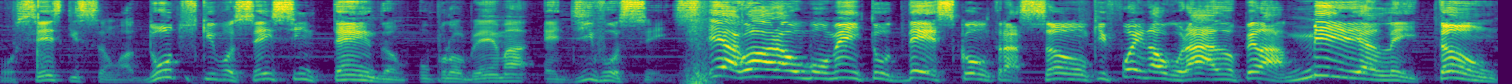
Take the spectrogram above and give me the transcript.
vocês que são adultos, que vocês se entendam. O problema é de vocês. E agora o momento descontração, que foi inaugurado pela Miriam Leitão,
